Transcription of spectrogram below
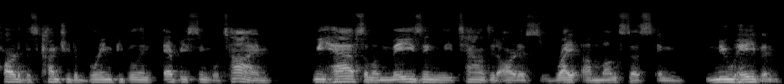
part of this country to bring people in every single time. We have some amazingly talented artists right amongst us in New Haven.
